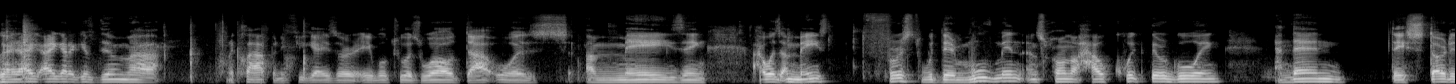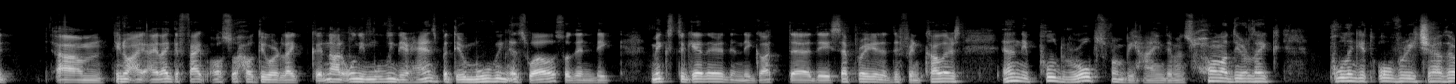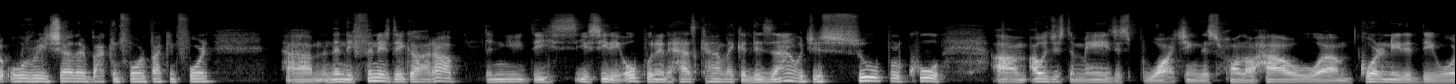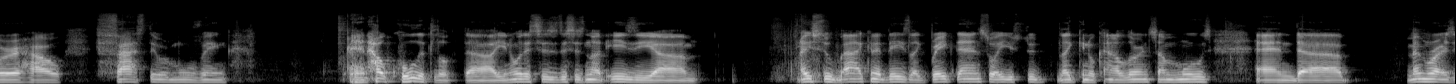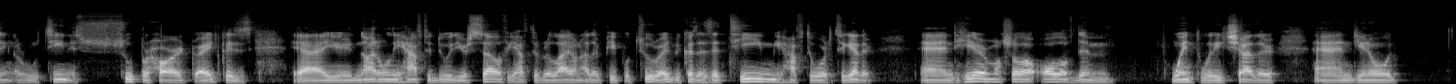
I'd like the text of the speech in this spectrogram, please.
Guys, I, I gotta give them uh, a clap, and if you guys are able to as well, that was amazing. I was amazed first with their movement and subhanAllah how quick they were going, and then they started um, you know, I, I like the fact also how they were like not only moving their hands, but they're moving as well. So then they mixed together, then they got the, they separated the different colors, and then they pulled ropes from behind them, and subhanAllah, they're like pulling it over each other, over each other, back and forth, back and forth. Um, and then they finished, they got up, then you they, you see they open it, it has kind of like a design which is super cool. Um, I was just amazed just watching this how um, coordinated they were how fast they were moving and how cool it looked. Uh, you know this is this is not easy. Um, I used to back in the days like breakdance so I used to like you know kind of learn some moves and uh, memorizing a routine is super hard right? Because yeah you not only have to do it yourself you have to rely on other people too right? Because as a team you have to work together. And here mashallah all of them went with each other. And you know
